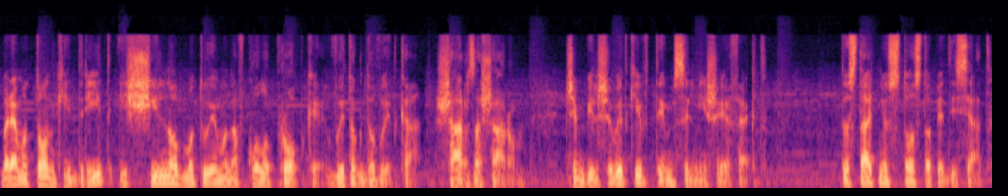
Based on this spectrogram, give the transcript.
Беремо тонкий дріт і щільно обмотуємо навколо пробки, виток до витка, шар за шаром. Чим більше витків, тим сильніший ефект. Достатньо 100-150.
